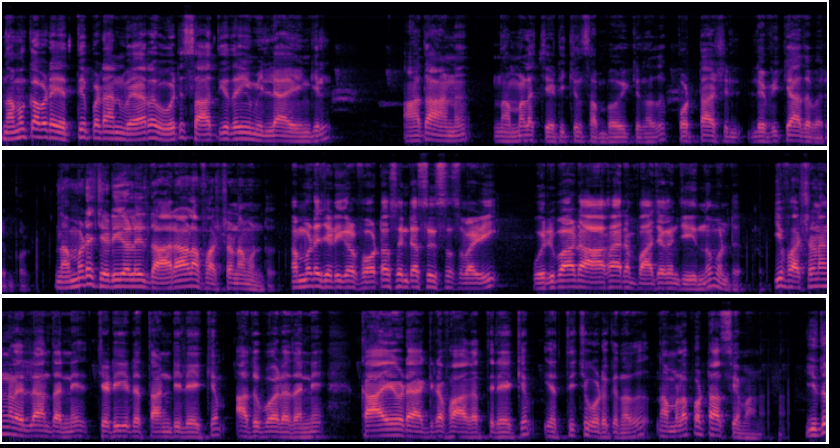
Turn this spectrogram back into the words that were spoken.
നമുക്കവിടെ എത്തിപ്പെടാൻ വേറെ ഒരു സാധ്യതയും ഇല്ല എങ്കിൽ അതാണ് നമ്മളെ ചെടിക്കും സംഭവിക്കുന്നത്. പൊട്ടാഷിൽ ലഭിക്കാതെ വരുമ്പോൾ. നമ്മുടെ ചെടികളിൽ ധാരാളം ഭക്ഷണമുണ്ട്. നമ്മുടെ ചെടികൾ ഫോട്ടോസിന്തസിസ് വഴി ഒരുപാട് ആഹാരം പാചകം ചെയ്യുന്നുമുണ്ട്. ഈ ഭക്ഷണങ്ങളെല്ലാം തന്നെ ചെടിയുടെ തണ്ടിലേക്കും അതുപോലെ തന്നെ കായയുടെ അഗ്രഭാഗത്തിലേക്കും എത്തിച്ചു കൊടുക്കുന്നത് നമ്മളെ പൊട്ടാസ്യമാണ്. ഇത്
